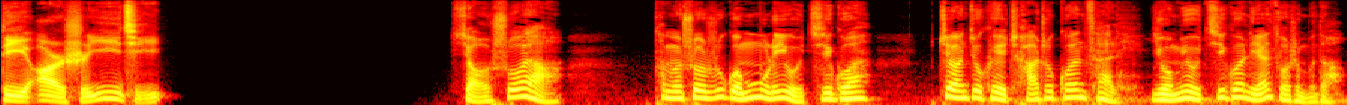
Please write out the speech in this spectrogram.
第二十一集。小说呀，他们说如果墓里有机关，这样就可以查出棺材里有没有机关连锁什么的。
